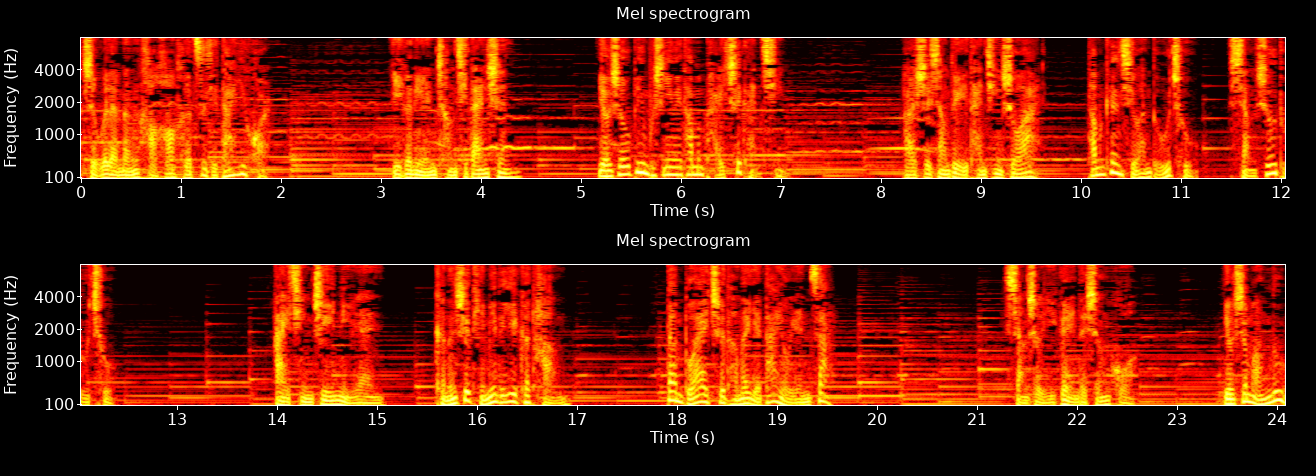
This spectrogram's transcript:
只为了能好好和自己待一会儿。一个女人长期单身，有时候并不是因为她们排斥感情，而是相对于谈情说爱，她们更喜欢独处，享受独处。爱情之于女人。可能是甜蜜的一颗糖，但不爱吃糖的也大有人在。享受一个人的生活，有时忙碌，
